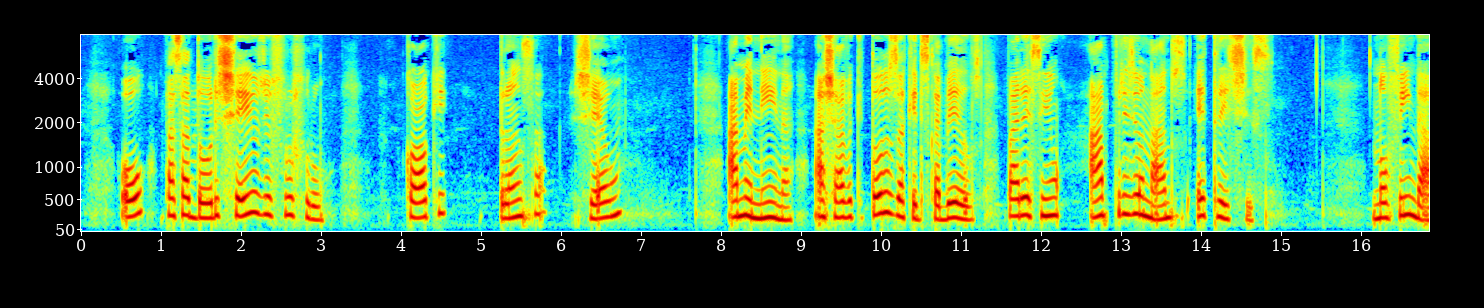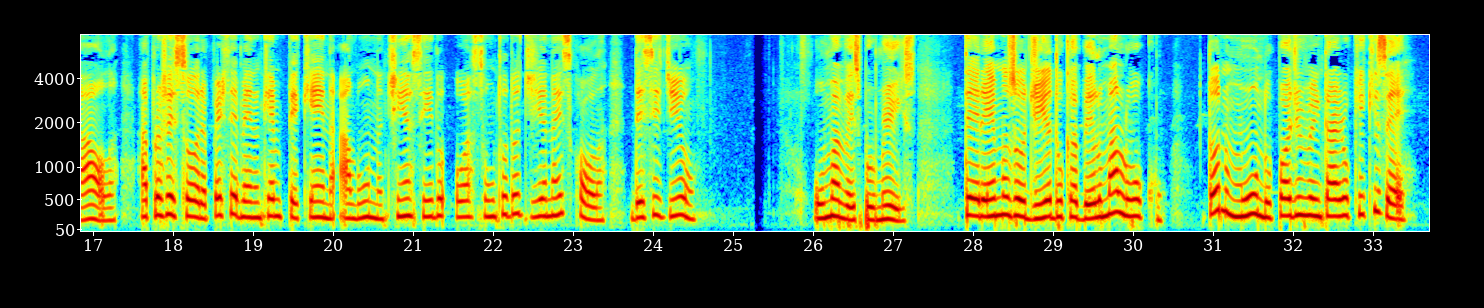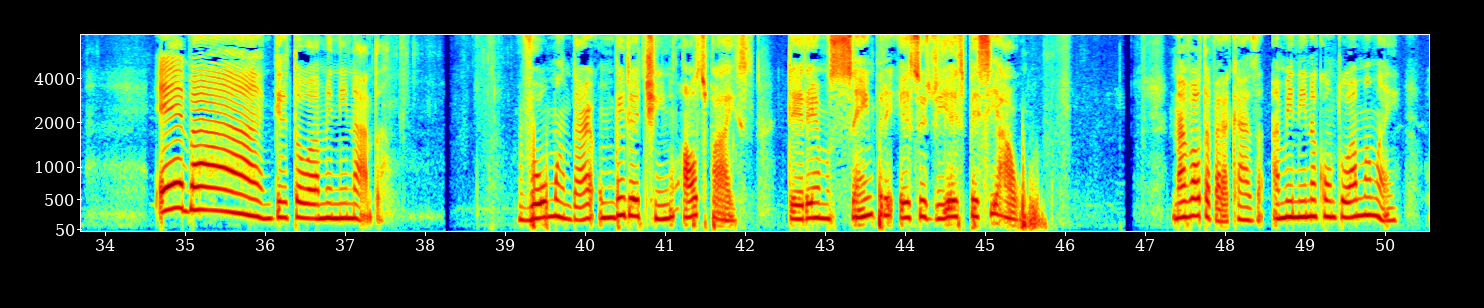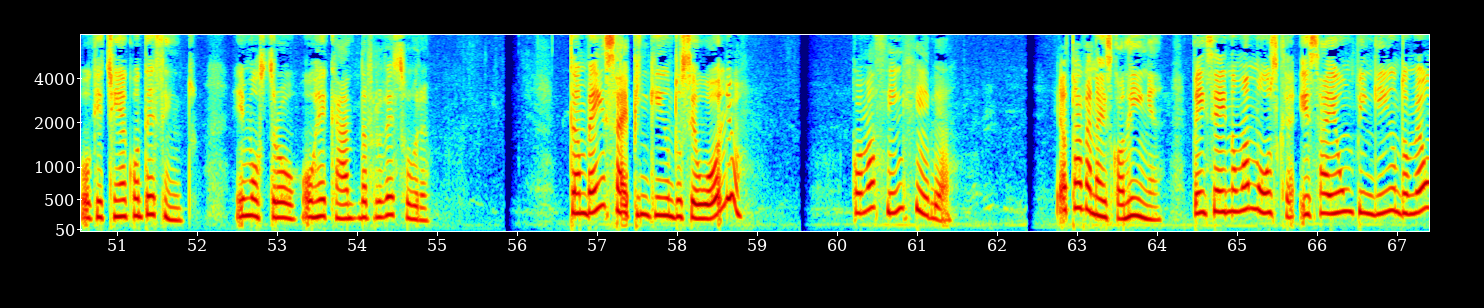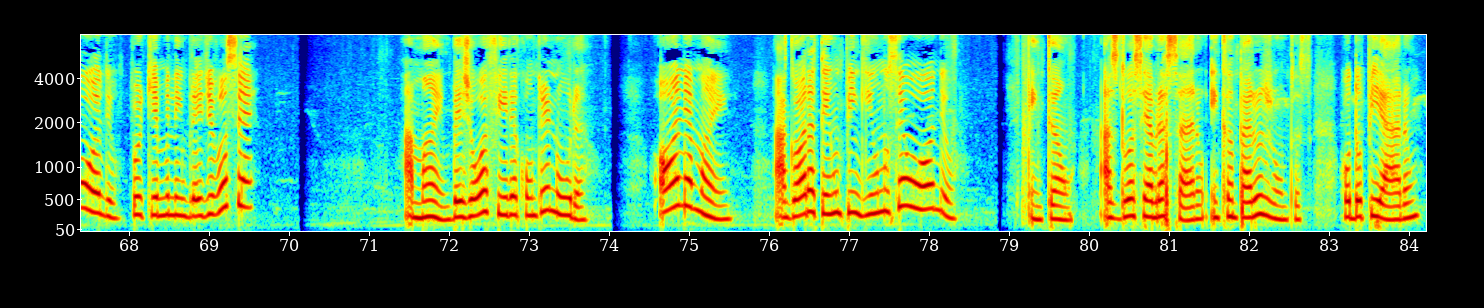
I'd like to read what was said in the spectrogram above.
ou passadores cheios de frufru, coque, trança, gel. A menina achava que todos aqueles cabelos pareciam aprisionados e tristes. No fim da aula, a professora, percebendo que a pequena aluna tinha sido o assunto do dia na escola, decidiu: Uma vez por mês, teremos o dia do cabelo maluco. Todo mundo pode inventar o que quiser. Eba! gritou a meninada. Vou mandar um bilhetinho aos pais. Teremos sempre esse dia especial. Na volta para casa, a menina contou à mamãe o que tinha acontecido e mostrou o recado da professora. Também sai pinguinho do seu olho? Como assim, filha? Eu estava na escolinha, pensei numa música e saiu um pinguinho do meu olho, porque me lembrei de você. A mãe beijou a filha com ternura. Olha, mãe, Agora tem um pinguinho no seu olho. Então as duas se abraçaram e cantaram juntas, rodopiaram,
